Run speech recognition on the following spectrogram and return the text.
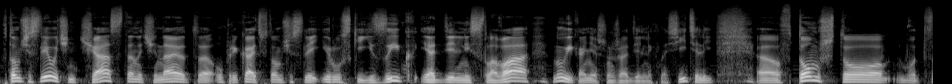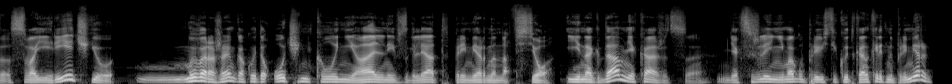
в том числе очень часто начинают э, упрекать в том числе и русский язык, и отдельные слова, ну и, конечно же, отдельных носителей, э, в том, что вот своей речью мы выражаем какой-то очень колониальный взгляд примерно на все. И иногда мне кажется, я, к сожалению, не могу привести какой-то конкретный пример,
